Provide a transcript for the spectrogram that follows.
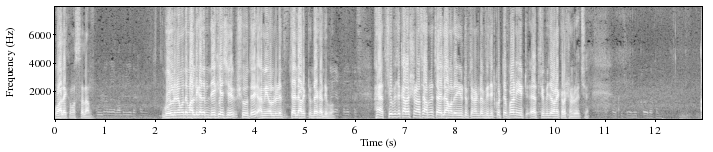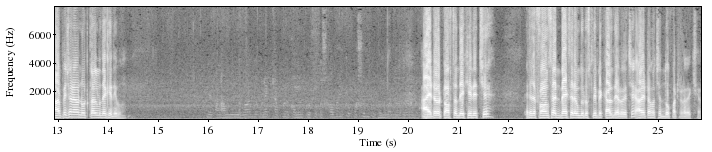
ওয়ালাইকুম আসসালাম। গোল্ডেনের মধ্যে মাল্টিমিডিয়া দেখান গোল্ডেনের মধ্যে মাল্টি কাজ আমি দেখিয়েছি শুরুতে, আমি অলরেডি চাইলে আরেকটু দেখা দেবো। হ্যাঁ থ্রি পিসের কালেকশন আছে, আপনি চাইলে আমাদের ইউটিউব চ্যানেলটা ভিজিট করতে পারেন থ্রি পিসের অনেক কালেকশন রয়েছে। আমার পেছনে নোট কার্ডগুলো দেখিয়ে দেবো। আর এটা হলো টপটা দেখিয়ে দিচ্ছে। এটা হচ্ছে ফ্রন্ট সাইড ব্যাক সাইড এবং দুটো স্লিপে কাজ দেওয়া রয়েছে, আর এটা হচ্ছে দোপাট্টাটা দেখছেন।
